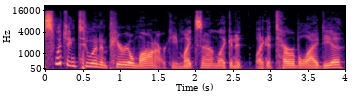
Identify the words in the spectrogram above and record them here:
switching to an imperial monarchy might sound like, an, like a terrible idea,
